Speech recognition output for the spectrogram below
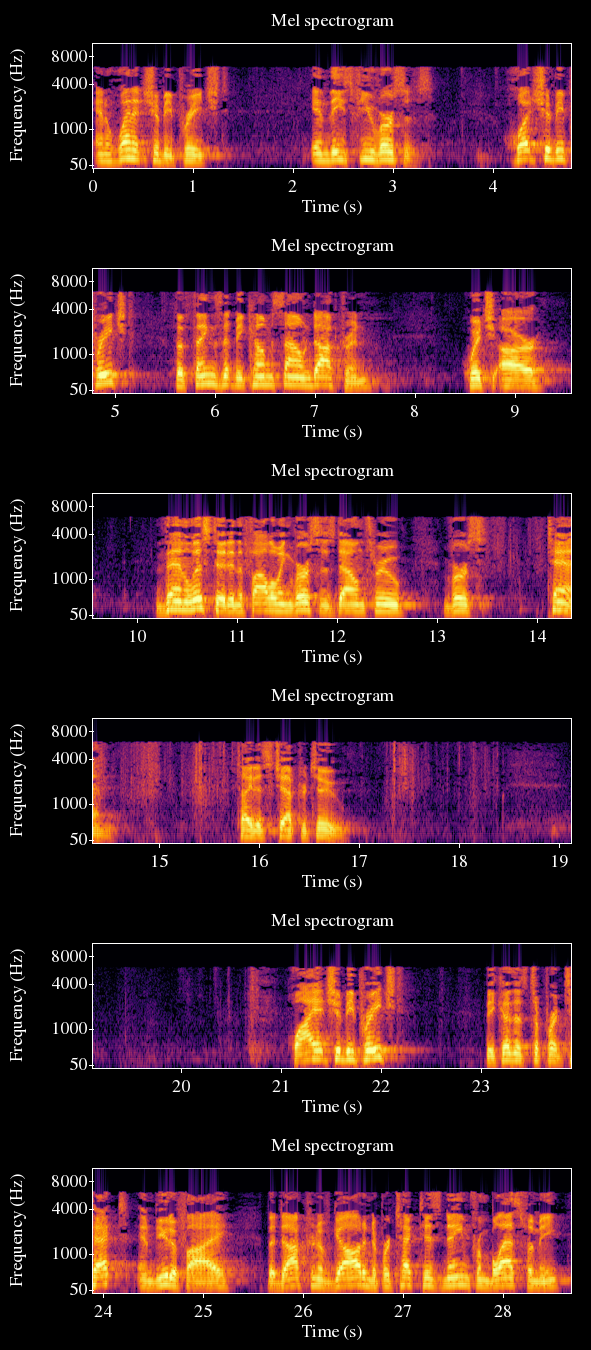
and when it should be preached in these few verses. What should be preached? The things that become sound doctrine, which are then listed in the following verses down through verse 10. Titus chapter 2. Why it should be preached? Because it's to protect and beautify the doctrine of God and to protect His name from blasphemy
